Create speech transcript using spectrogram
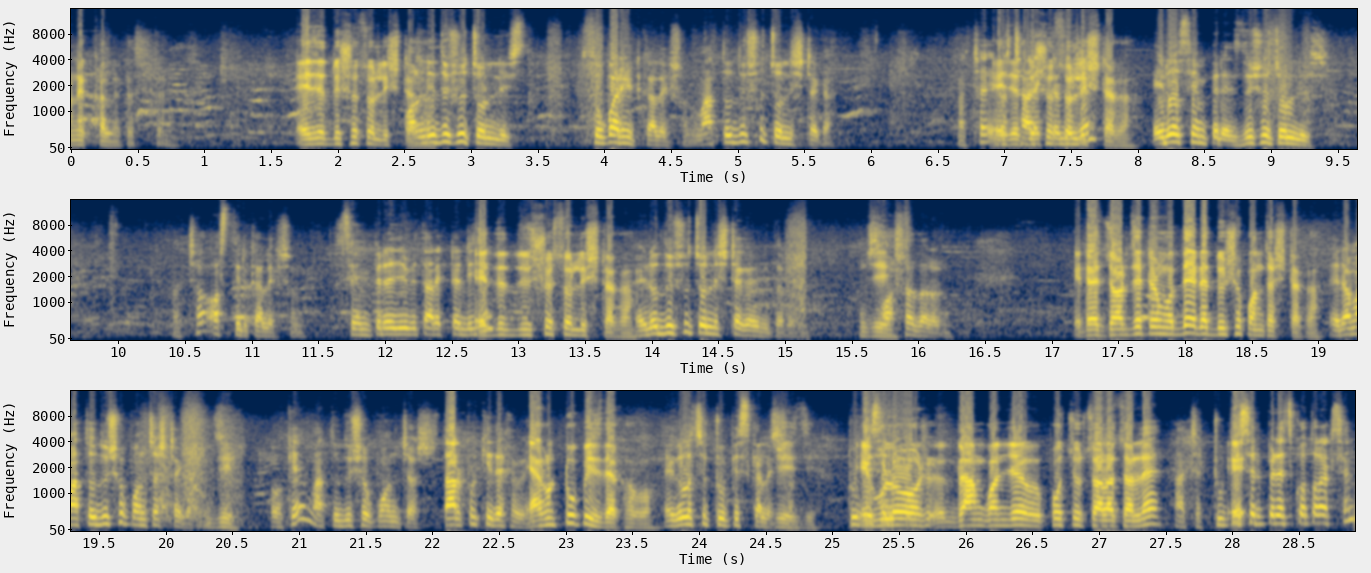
অনেক আছে। এই যে দুশো চল্লিশ টাকা। অনলি দুশো চল্লিশ। সুপার হিট কালেকশন মাত্র দুশো চল্লিশ টাকা। আচ্ছা এই যে এটা আরেকটা 240 টাকা। এটাও সেম প্রাইস দুশো চল্লিশ। আচ্ছা অস্থির কালেকশন সেম প্রাইজের ভিতরে আরেকটা ডিজাইন টাকা। টাকার ভিতরে। জি। অসাধারণ। এটা জর্জেটের মধ্যে এটা দুশো পঞ্চাশ টাকা। এটা মাত্র দুশো পঞ্চাশ টাকা। জি। ওকে মাত্র দুশো পঞ্চাশ। তারপর কি দেখাবে এখন টু পিস দেখাবো। এগুলো হচ্ছে টু পিস জি কালেকশন জি এগুলো গ্রামগঞ্জে প্রচুর চলাচলে। আচ্ছা টু পিসের প্রাইস কত রাখছেন?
